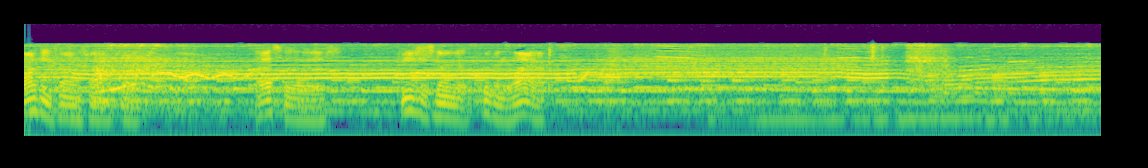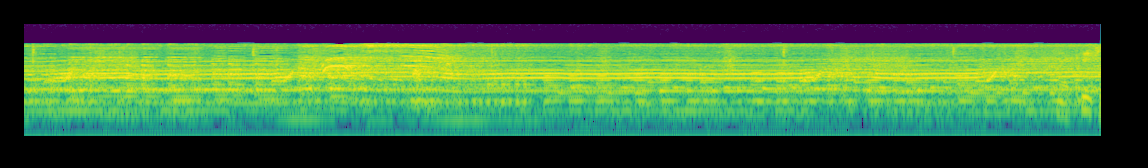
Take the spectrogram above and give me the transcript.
Donkey not front. That's what it is. He's just gonna get freaking laughed. Oh, Peach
